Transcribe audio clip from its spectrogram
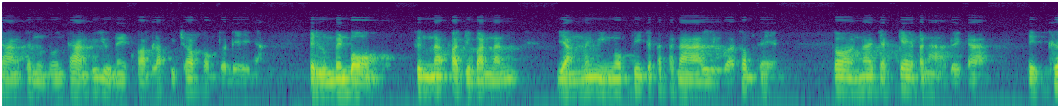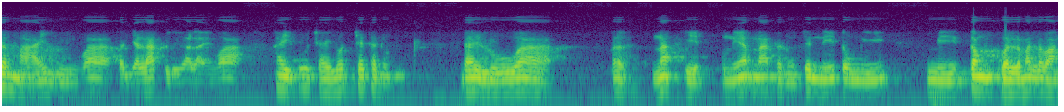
ทางถนนหนทางที่อยู่ในความรับผิดชอบของตัวเองน่ะ เป็นหลุมเป็นบ่อซึ่งณปัจจุบันนั้นยังไม่มีงบที่จะพัฒนาหรือว่าซ่อมแซมก็น่าจะแก้ปัญหาโดยการ ติดเครื่องหมายหรือว่าสัญลักษณ์หรืออะไรว่าให้ผู้ใช้รถใช้ถนน ได้รู้ว่าเออณเหตุตรงนี้ณถนนเส้นนี้ตรงนี้มีต้องควรระมัดระวัง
